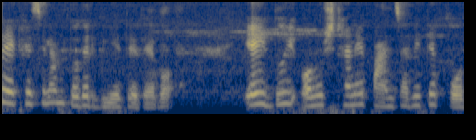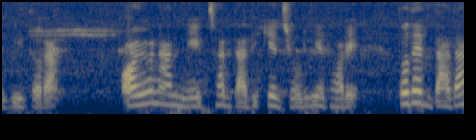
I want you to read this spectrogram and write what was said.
রেখেছিলাম তোদের বিয়েতে দেব। এই দুই অনুষ্ঠানে পাঞ্জাবিতে পড়বি তোরা। অয়ন আর নির্ঝর দাদিকে জড়িয়ে ধরে তোদের দাদা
